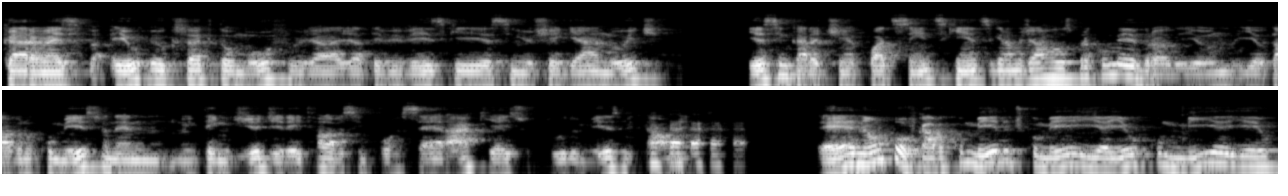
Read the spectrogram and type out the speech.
Cara, mas eu, eu que sou ectomorfo, já, já teve vezes que, assim, eu cheguei à noite e, assim, cara, tinha 400, 500 gramas de arroz para comer, brother. E eu, e eu tava no começo, né, não, não entendia direito, falava assim, porra, será que é isso tudo mesmo e tal, né? É, não, pô, ficava com medo de comer, e aí eu comia, e aí eu,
